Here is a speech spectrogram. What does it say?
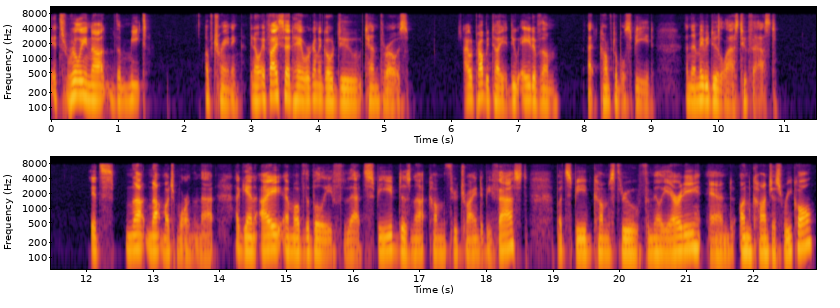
it's really not the meat of training. You know, if I said, "Hey, we're going to go do 10 throws," I would probably tell you do 8 of them at comfortable speed and then maybe do the last two fast it's not not much more than that. Again, I am of the belief that speed does not come through trying to be fast, but speed comes through familiarity and unconscious recall.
